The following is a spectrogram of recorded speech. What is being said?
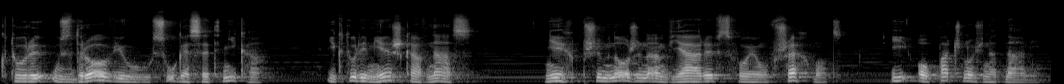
który uzdrowił sługę setnika i który mieszka w nas, niech przymnoży nam wiary w swoją wszechmoc i opatrzność nad nami.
